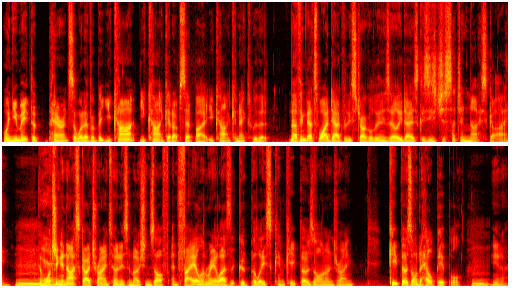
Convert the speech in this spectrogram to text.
when you meet the parents or whatever. But you can't. You can't get upset by it. You can't connect with it. And I think that's why Dad really struggled in his early days because he's just such a nice guy. Hmm, and watching a nice guy try and turn his emotions off and fail and realize that good police can keep those on and try and keep those on to help people. You know.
